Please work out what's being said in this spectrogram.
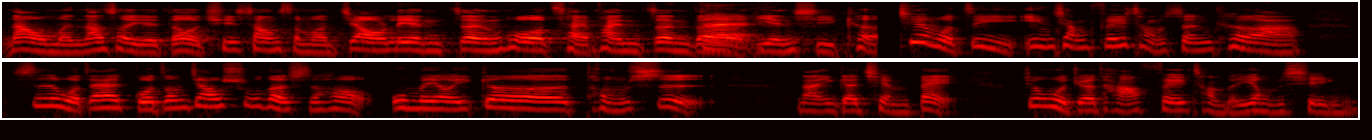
那我们那时候也都有去上什么教练证或裁判证的对研习课。其实我自己印象非常深刻啊，是我在国中教书的时候，我们有一个同事，那一个前辈，就我觉得他非常的用心。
